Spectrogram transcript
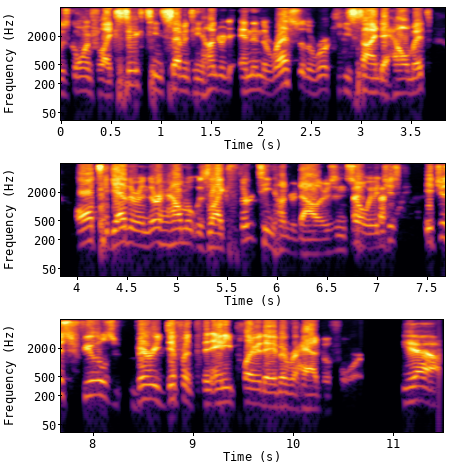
was going for like 16 1700 and then the rest of the rookies signed a helmet all together and their helmet was like $1300 and so it just it just feels very different than any player they've ever had before. Yeah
